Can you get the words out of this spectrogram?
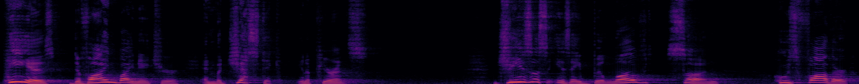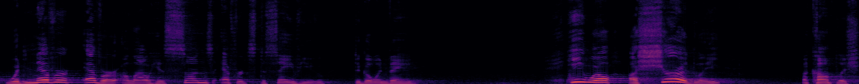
He is divine by nature and majestic in appearance. Jesus is a beloved Son whose Father would never, ever allow his Son's efforts to save you to go in vain. He will assuredly accomplish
